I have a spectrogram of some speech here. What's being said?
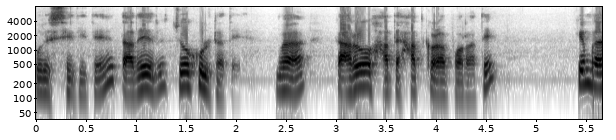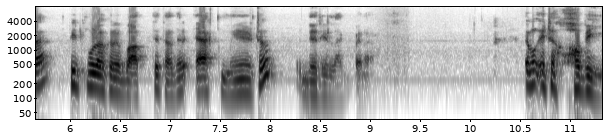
পরিস্থিতিতে তাদের চোখ উল্টাতে বা কারও হাতে হাত করা পরাতে কিংবা পিটমোড়া করে বাঁধতে তাদের এক মিনিটও দেরি লাগবে না। এবং এটা হবেই।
